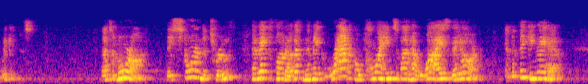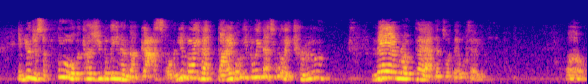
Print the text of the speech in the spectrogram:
wickedness. That's a moron. They scorn the truth, they make fun of it, and they make radical claims about how wise they are and the thinking they have. And you're just a fool because you believe in the gospel and you believe that Bible, you believe that's really true. Man wrote that. That's what they will tell you. Oh,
